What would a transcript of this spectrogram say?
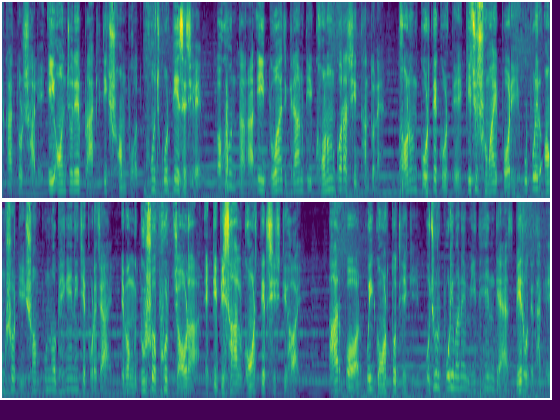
একাত্তর সালে এই অঞ্চলের প্রাকৃতিক সম্পদ খোঁজ করতে এসেছিলেন। তখন তারা এই দোয়াজ গ্রামটি খনন করার সিদ্ধান্ত নেন। খনন করতে করতে কিছু সময় পরে উপরের অংশটি সম্পূর্ণ ভেঙে নিচে পড়ে যায় এবং দুশো ফুট চওড়া একটি বিশাল গর্তের সৃষ্টি হয়। তারপর ওই গর্ত থেকে প্রচুর পরিমাণে মিথেন গ্যাস বের হতে থাকে,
